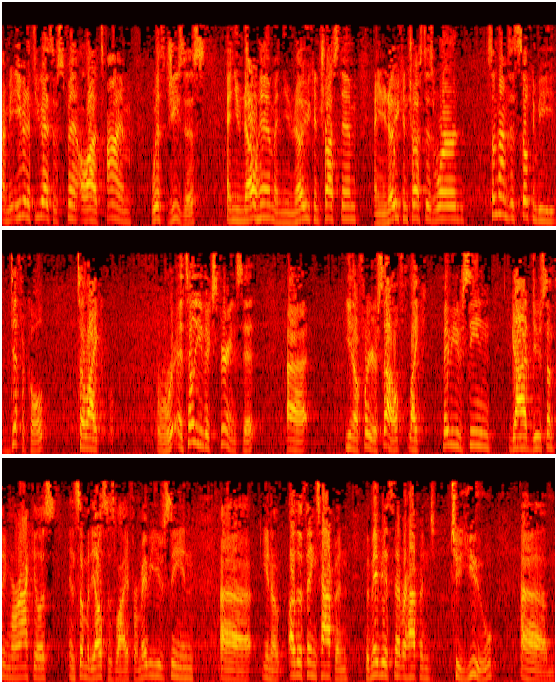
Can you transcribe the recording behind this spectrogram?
I mean, even if you guys have spent a lot of time with Jesus, and you know him and you know you can trust him and you know you can trust his word, sometimes it still can be difficult to like until you've experienced it, uh, you know, for yourself. Like maybe you've seen God do something miraculous in somebody else's life, or maybe you've seen, uh, you know, other things happen, but maybe it's never happened to you. Um,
